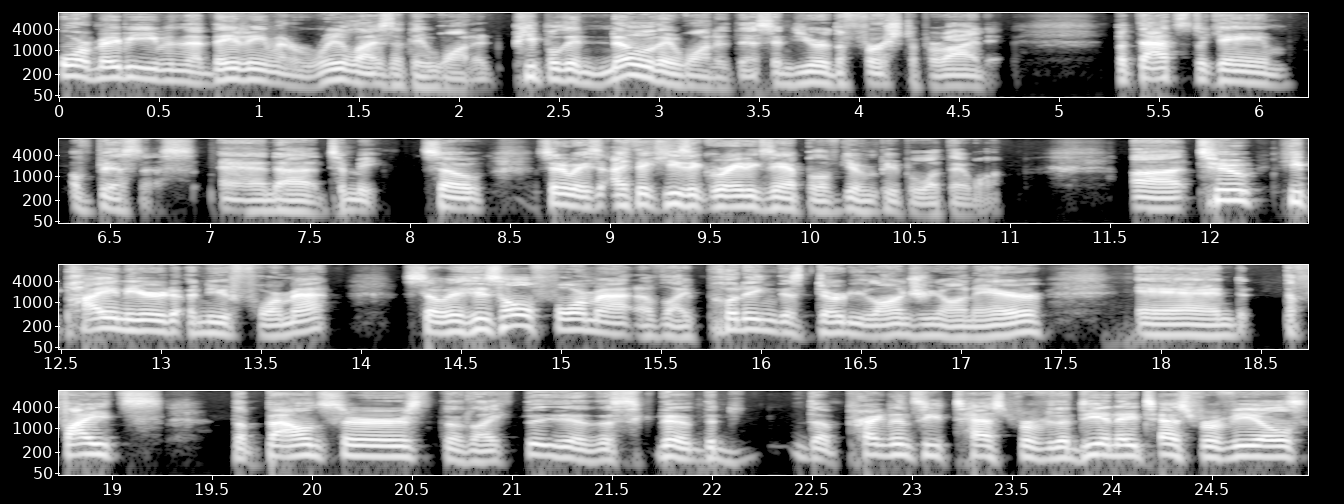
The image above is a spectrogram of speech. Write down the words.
or maybe even that they didn't even realize that they wanted. People didn't know they wanted this, and you're the first to provide it. But that's the game of business, and uh, to me. So, so anyways, I think he's a great example of giving people what they want. Uh, two, he pioneered a new format. So his whole format of like putting this dirty laundry on air, and the fights, the bouncers, the like the the, the the the pregnancy test for the DNA test reveals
